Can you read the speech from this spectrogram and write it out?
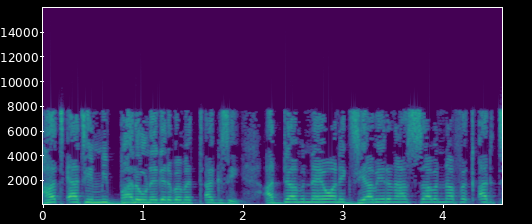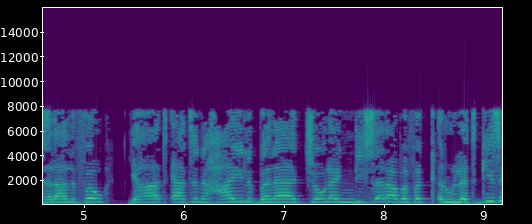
ኃጢአት የሚባለው ነገር በመጣ ጊዜ አዳምና ሔዋን እግዚአብሔርን ሐሳብና ፈቃድ ተላልፈው የኃጢአትን ኃይል በላያቸው ላይ እንዲሠራ በፈቀዱለት ጊዜ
